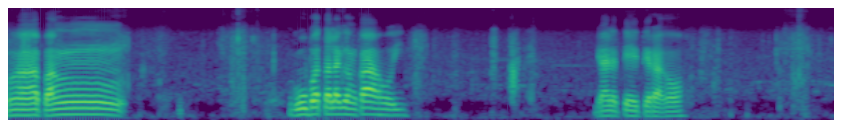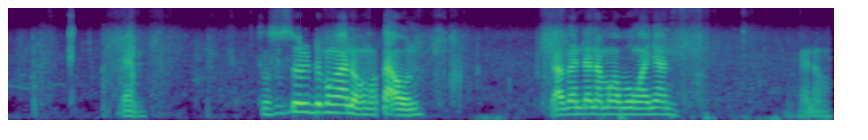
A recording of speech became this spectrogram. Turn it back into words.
mga pang guba talagang kahoy. Yan ang tinitira ko. Yan. So susunod na mga ano, mga taon, Gaganda ng mga bunga niyan. Ano?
